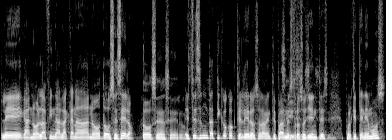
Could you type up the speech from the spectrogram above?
le ganó la final a Canadá, ¿no? 12-0. 12 a 0. Este es un tático coctelero solamente para Sí, nuestros sí, oyentes, sí, sí. porque tenemos...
